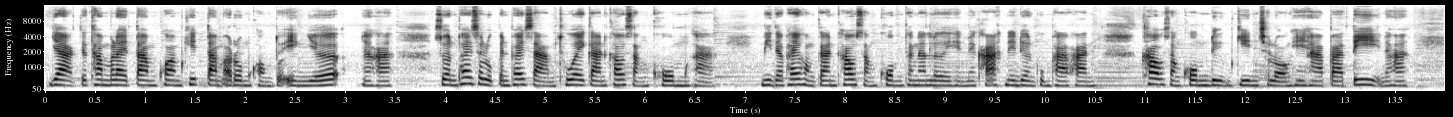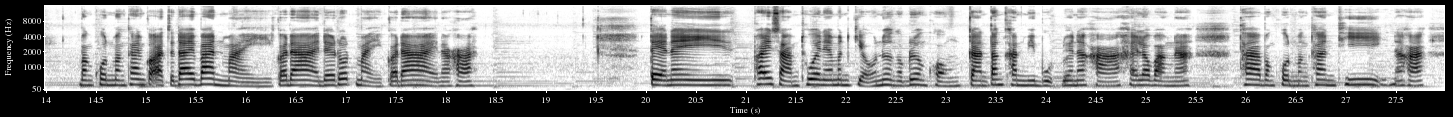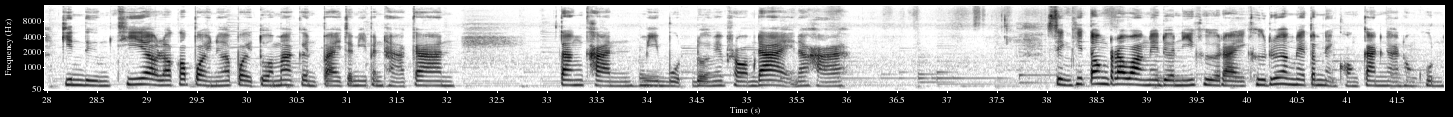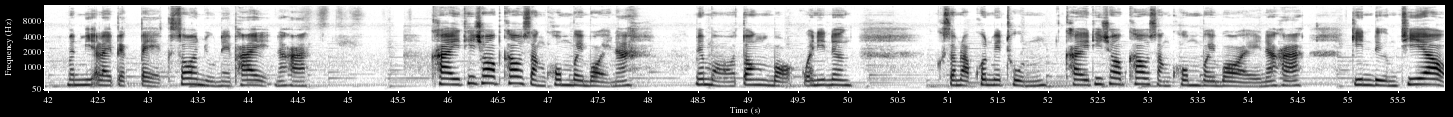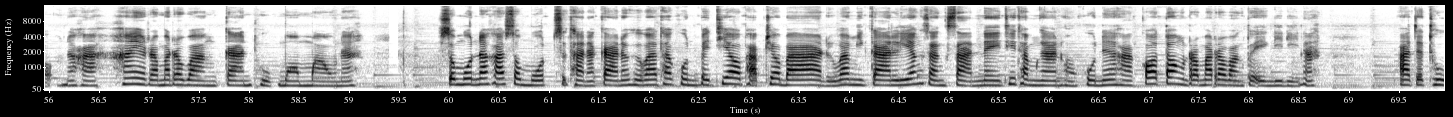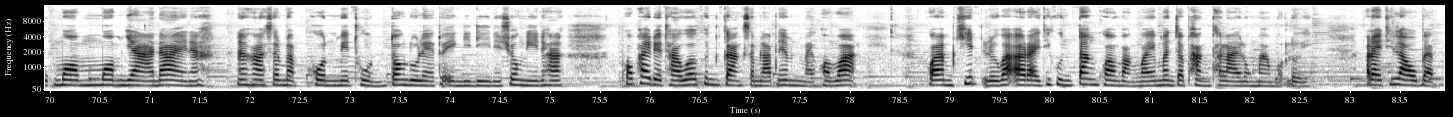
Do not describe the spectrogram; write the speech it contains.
อยากจะทำอะไรตามความคิดตามอารมณ์ของตัวเองเยอะนะคะ ส่วนไพ่สรุปเป็นไพ่สามถ้วยการเข้าสังคมค่ะ มีแต่ไพ่ของการเข้าสังคมทั้งนั้นเลยเห็นไหมคะ ในเดือนกุมภาพันธ์ เข้าสังคมดื่มกินฉลองเฮฮาปาร์ตี้นะคะ บางคนบางท่านก็อาจจะได้บ้านใหม่ก็ได้ ได้รถใหม่ก็ได้นะคะ แต่ในไพ่สามถ้วยเนี้ยมันเกี่ยวเนื่องกับเรื่องของการตั้งครรภ์มีบุตรด้วยนะคะ ให้ระวังนะ ถ้าบางคนบางท่านที่นะคะ กินดื่มเที่ยวแล้วก็ปล่อยเนื้อปล่อยตัวมากเกินไปจะมีปัญหาการตั้งครรภ์มีบุตรโดยไม่พร้อมได้นะคะ สิ่งที่ต้องระวังในเดือนนี้คืออะไร คือเรื่องในตำแหน่งของการงานของคุณ มันมีอะไรแปลกๆ ซ่อนอยู่ในไพ่นะคะ ใครที่ชอบเข้าสังคมบ่อยๆนะ ม่หมอต้องบอกไว้นิดนึงสำหรับคนเมถุนใครที่ชอบเข้าสังคมบ่อยๆนะคะ กินดื่มเที่ยวนะคะ ให้ระมัดระวังการถูกมอมเมานะสมมตินะคะสมมติสถานการณ์ก็คือว่าถ้าคุณไปเที่ยวผับเที่ยวบาร์หรือว่ามีการเลี้ยงสังสรรค์ในที่ทำงานของคุณเนี่ยนะคะ ก็ต้องระมัดระวังตัวเองดีๆนะ อาจจะถูกมอมมอมยาได้นะนะคะสำหรับคนเมถุนต้องดูแลตัวเองดีๆ ในช่วงนี้นะคะ เพราะไพ่เดอะทาวเวอร์ขึ้นกลางสำรับเนี่ยมันหมายความว่า ความคิดหรือว่าอะไรที่คุณตั้งความหวังไว้ มันจะพังทลายลงมาหมดเลย อะไรที่เราแบบ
